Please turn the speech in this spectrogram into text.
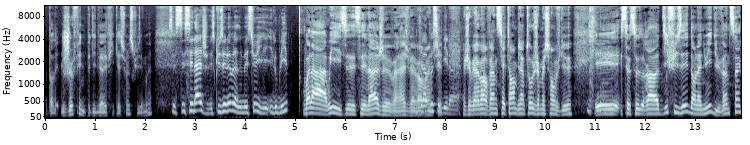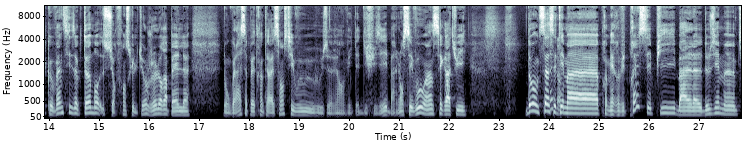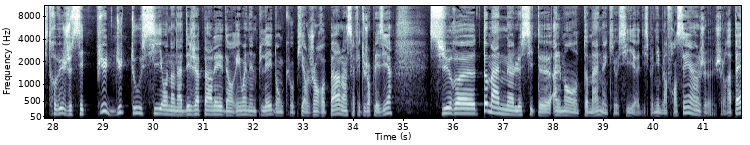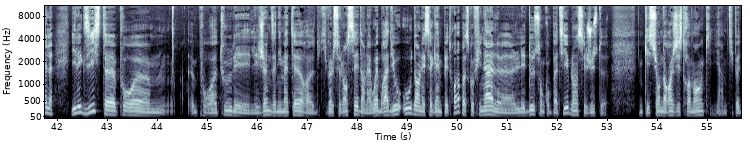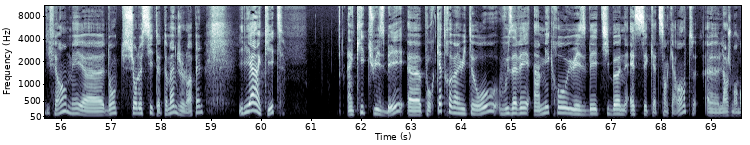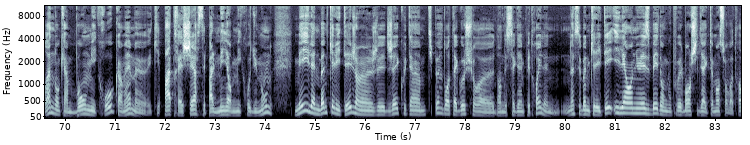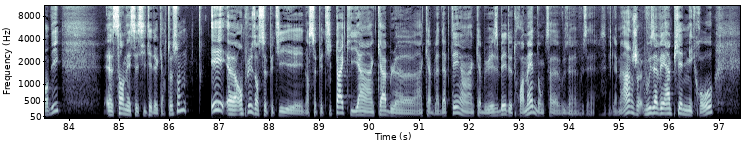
Attendez, je fais une petite vérification, excusez-moi. C'est- l'âge. Excusez-le, mesdames et messieurs, il, il oublie. Voilà, oui, c'est là, je, voilà, je vais avoir un peu 27 cédé là. Je vais avoir 27 ans bientôt, je me sens vieux. Et ça sera diffusé dans la nuit du 25 au 26 octobre sur France Culture, je le rappelle. Donc voilà, ça peut être intéressant si vous, vous avez envie d'être diffusé, ben lancez-vous, hein, c'est gratuit. Donc ça, c'était ma première revue de presse. Et puis bah, la deuxième euh, petite revue, je sais plus du tout si on en a déjà parlé dans Rewind and Play. Donc au pire, j'en reparle, hein, ça fait toujours plaisir. Sur euh, Thomann, le site euh, allemand Thomann, qui est aussi euh, disponible en français, hein, je, je le rappelle, il existe euh, pour, pour euh, tous les, jeunes animateurs euh, qui veulent se lancer dans la web radio ou dans les sagas MP3, parce qu'au final, euh, les deux sont compatibles, hein, c'est juste euh, une question d'enregistrement qui est un petit peu différent, mais euh, donc sur le site Thomann, je le rappelle, il y a un kit un kit USB euh, pour 88 euros. Vous avez un micro USB T-Bone SC440 euh, large membrane, donc un bon micro quand même, euh, qui est pas très cher. C'est pas le meilleur micro du monde, mais il a une bonne qualité. J'ai déjà écouté un petit peu à droite à gauche sur euh, dans des sagas MP3. Il a une, assez bonne qualité. Il est en USB, donc vous pouvez le brancher directement sur votre ordi sans nécessité de carte son. Et euh, en plus, dans ce petit dans ce petit pack, il y a un câble euh, un câble adapté, un câble USB de 3 mètres, donc ça vous avez, avez vous avez de la marge. Vous avez un pied de micro,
